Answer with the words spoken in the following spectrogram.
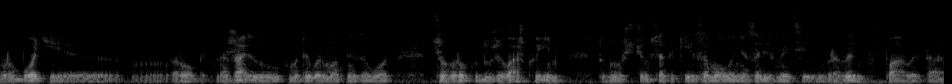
в роботі е, робить. На жаль, локомотиво-ремонтний завод цього року дуже важко їм, тому що все-таки замовлення залізниці в рази впали, та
